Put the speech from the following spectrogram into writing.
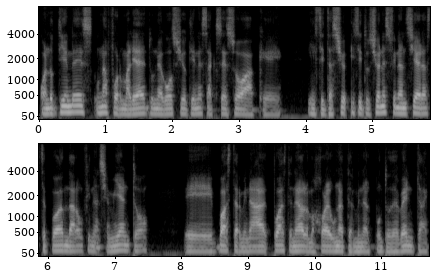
cuando tienes una formalidad en tu negocio, tienes acceso a que instituciones financieras te puedan dar un financiamiento, eh, puedas, terminar, puedas tener a lo mejor alguna terminal punto de venta.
